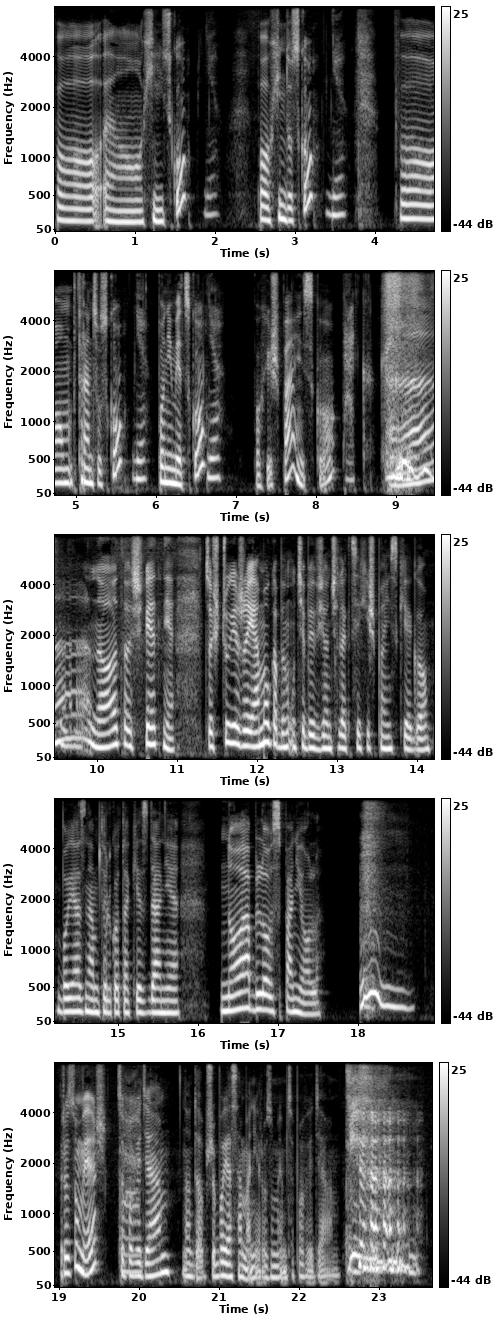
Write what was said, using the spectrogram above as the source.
Po e, chińsku? Nie. Po hindusku? Nie. Po francusku? Nie. Po niemiecku? Nie. Po hiszpańsku? Tak. A, no to świetnie. Coś czuję, że ja mogłabym u ciebie wziąć lekcję hiszpańskiego, bo ja znam tylko takie zdanie no hablo español. Rozumiesz, co powiedziałam? No dobrze, bo ja sama nie rozumiem, co powiedziałam.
